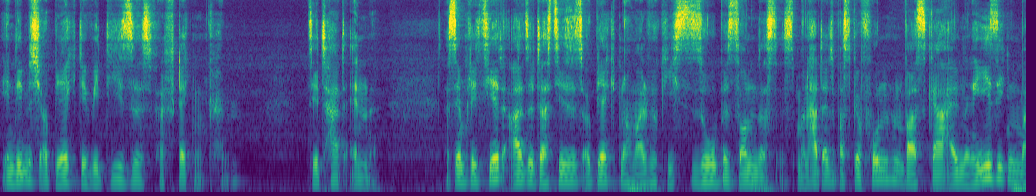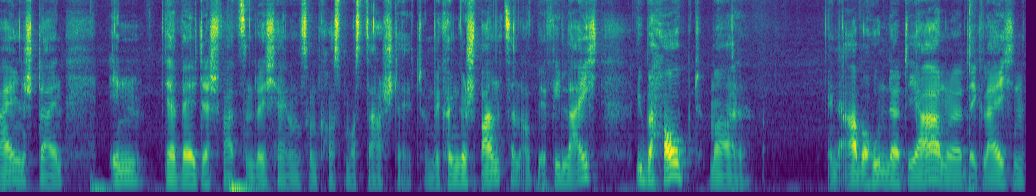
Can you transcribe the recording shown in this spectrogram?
in dem sich Objekte wie dieses verstecken können. Zitat Ende. Das impliziert also, dass dieses Objekt nochmal wirklich so besonders ist. Man hat etwas gefunden, was gar einen riesigen Meilenstein in der Welt der schwarzen Löcher in unserem Kosmos darstellt. Und wir können gespannt sein, ob wir vielleicht überhaupt mal in aber 100 Jahren oder dergleichen,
